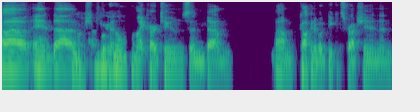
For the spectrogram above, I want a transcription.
Uh, and uh, oh, known for my cartoons and um, um, talking about deconstruction and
